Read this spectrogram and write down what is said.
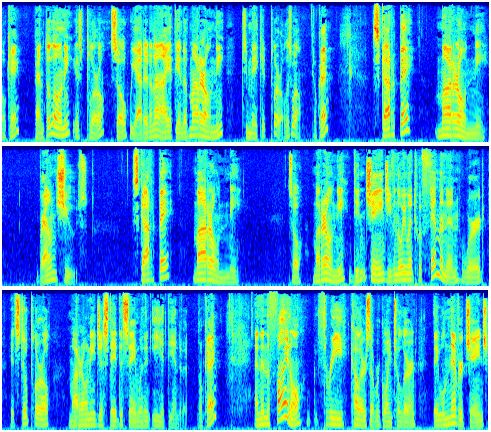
Okay, pantaloni is plural, so we added an I at the end of marroni to make it plural as well. Okay? Scarpe marroni. Brown shoes. Scarpe marroni. So marroni didn't change, even though we went to a feminine word, it's still plural. Marroni just stayed the same with an E at the end of it. Okay? And then the final three colors that we're going to learn, they will never change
